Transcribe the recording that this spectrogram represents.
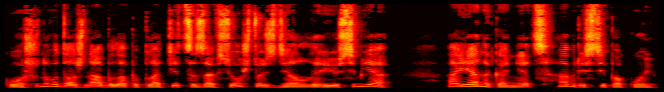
Коршунова должна была поплатиться за все, что сделала ее семья а я, наконец, обрести покой.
